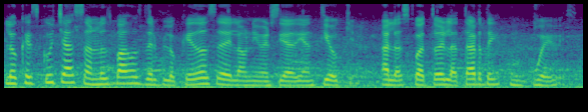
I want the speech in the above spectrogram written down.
Lo que escuchas son los bajos del bloque 12 de la Universidad de Antioquia, a las 4 de la tarde, un jueves.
